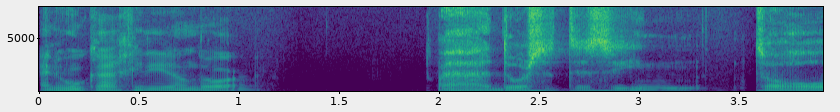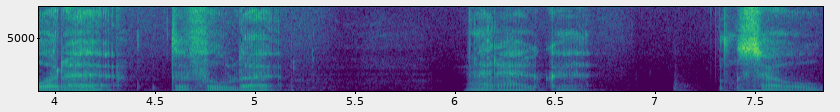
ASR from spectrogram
Ja. En hoe krijg je die dan door? Eh, door ze te zien, te horen, te voelen, te ruiken. Zo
